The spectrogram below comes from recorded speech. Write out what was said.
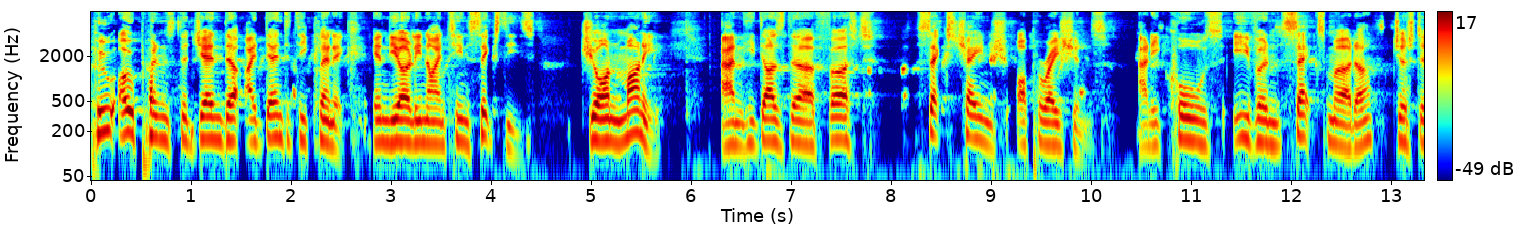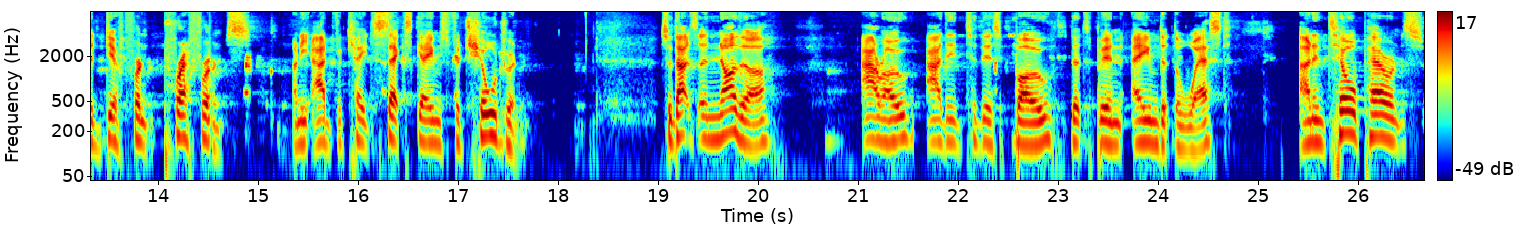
Who opens the gender identity clinic in the early 1960s? John Money. And he does the first sex change operations. And he calls even sex murder just a different preference. And he advocates sex games for children. So that's another arrow added to this bow that's been aimed at the West. And until parents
